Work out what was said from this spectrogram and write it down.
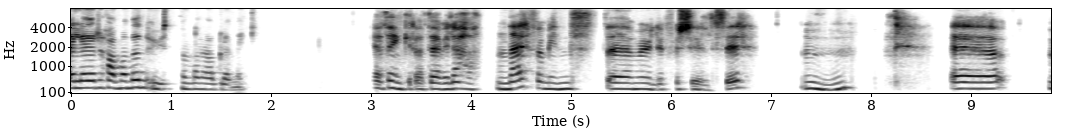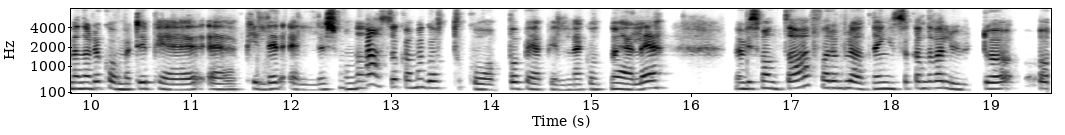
Eller har man den ut når man har blødning? Jeg tenker at jeg ville hatt den der for minst uh, mulig forstyrrelser. Mm. Men når det kommer til p-piller ellers, så kan man godt gå på p-pillene kontinuerlig. Men hvis man da får en blødning, så kan det være lurt å, å,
